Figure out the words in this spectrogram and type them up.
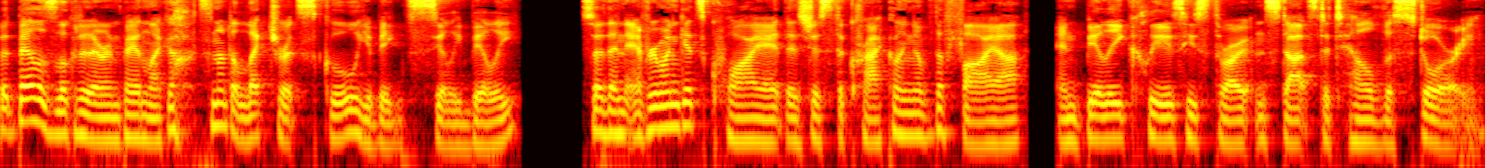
But Bella's looking at her and being like, oh, it's not a lecture at school, you big silly Billy. So then everyone gets quiet, there's just the crackling of the fire, and Billy clears his throat and starts to tell the story.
